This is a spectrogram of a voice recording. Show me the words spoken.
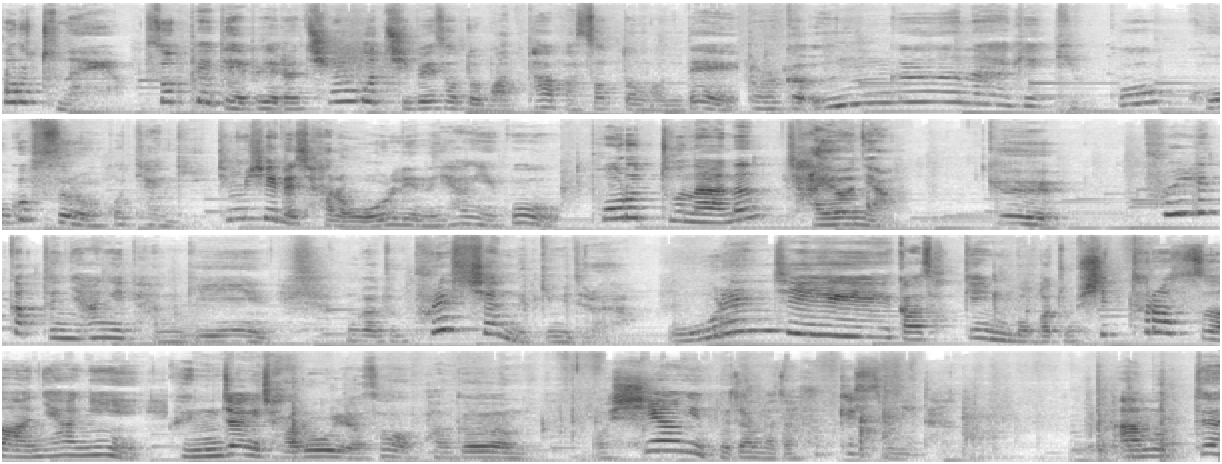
포르투나예요. 소피 데빌은 친구 집에서도 맡아봤었던 건데 뭐랄까 은근하게 깊고 고급스러운 꽃향기 침실에 잘 어울리는 향이고 포르투나는 자연향 그 풀잎 같은 향이 담긴 뭔가 좀 프레쉬한 느낌이 들어요. 오렌지가 섞인 뭔가 좀 시트러스한 향이 굉장히 잘 어울려서 방금 어, 시향이 보자마자 훅 했습니다. 아무튼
